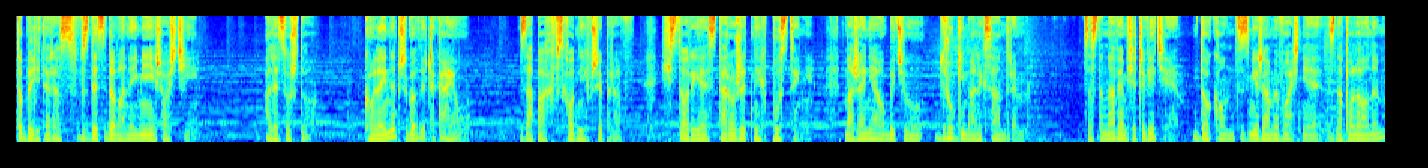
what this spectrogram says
to byli teraz w zdecydowanej mniejszości. Ale cóż to? Kolejne przygody czekają. Zapach wschodnich przypraw, historie starożytnych pustyń, marzenia o byciu drugim Aleksandrem. Zastanawiam się, czy wiecie, dokąd zmierzamy właśnie z Napoleonem?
